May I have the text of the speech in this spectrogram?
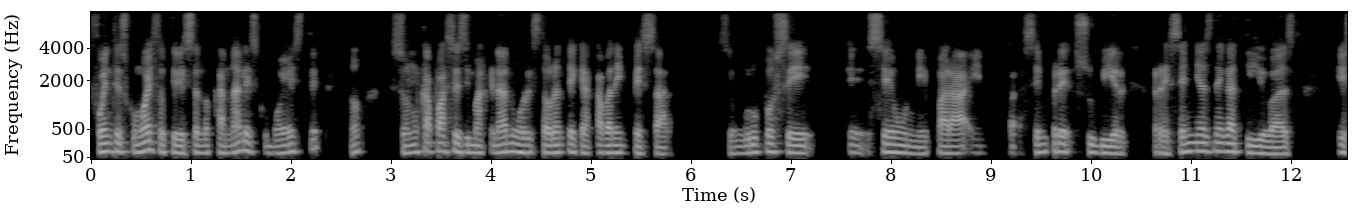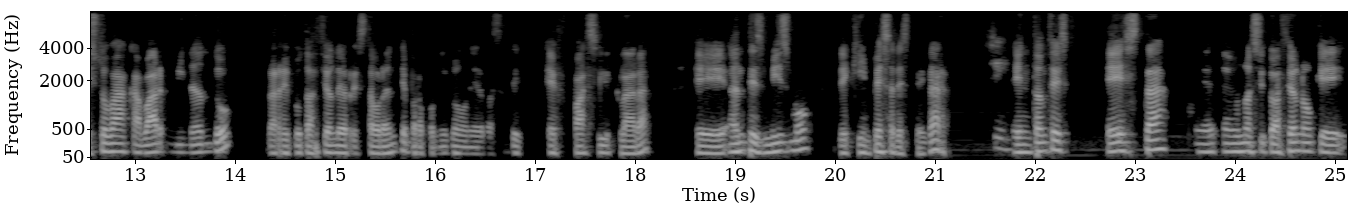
fuentes como esta, utilizando canales como este, ¿no? Son capaces de imaginar un restaurante que acaba de empezar. Si un grupo se, eh, se une para, para siempre subir reseñas negativas, esto va a acabar minando la reputación del restaurante, para ponerlo de una manera bastante eh, fácil y clara, antes mismo de que empiece a despegar. Entonces, esta es una situación ¿no? que,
